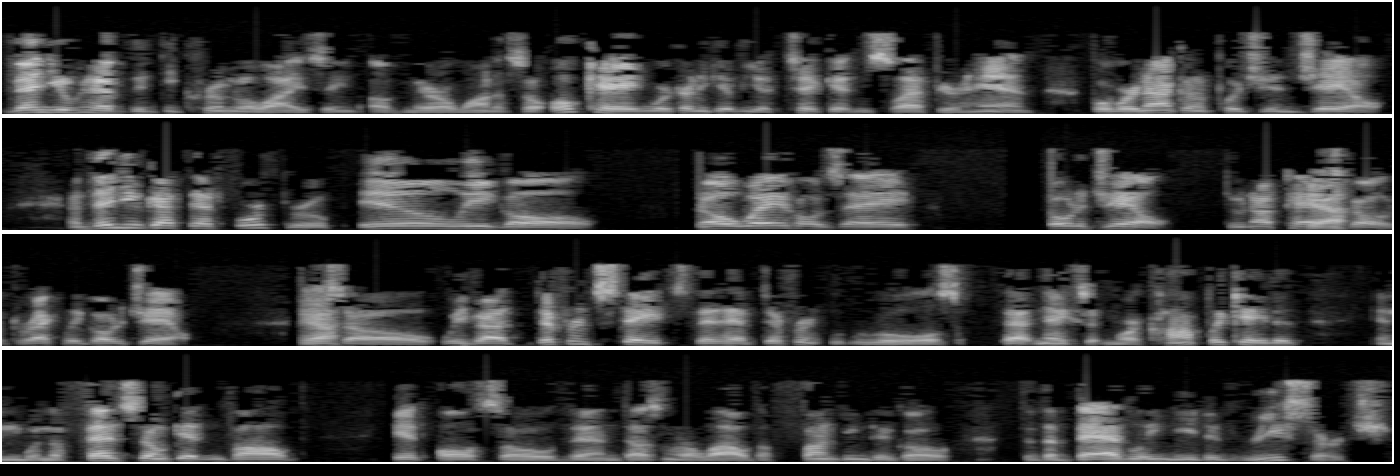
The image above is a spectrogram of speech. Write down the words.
Then you have the decriminalizing of marijuana. So okay, we're going to give you a ticket and slap your hand, but we're not going to put you in jail. And then you got that fourth group, illegal. No way, Jose. Go to jail. Do not pass Yeah. go. Directly go to jail. Yeah. So we've got different states that have different rules. That makes it more complicated. And when the feds don't get involved, it also then doesn't allow the funding to go to the badly needed research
